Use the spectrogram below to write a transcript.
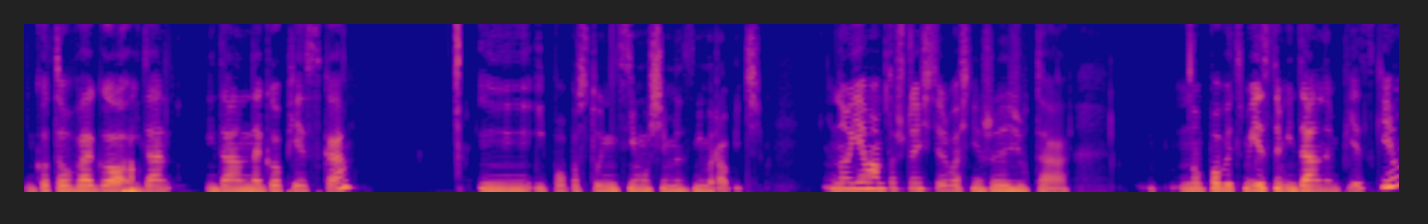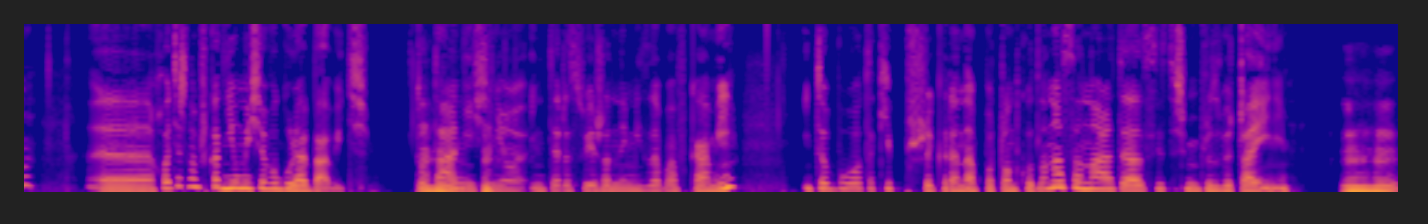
gotowego, idealnego pieska i, i po prostu nic nie musimy z nim robić. No ja mam to szczęście właśnie, że Ziuta, no powiedzmy, jestem idealnym pieskiem, e, chociaż na przykład nie umie się w ogóle bawić. Totalnie mhm. się nie interesuje żadnymi zabawkami. I to było takie przykre na początku dla nas, no ale teraz jesteśmy przyzwyczajeni. Mhm.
